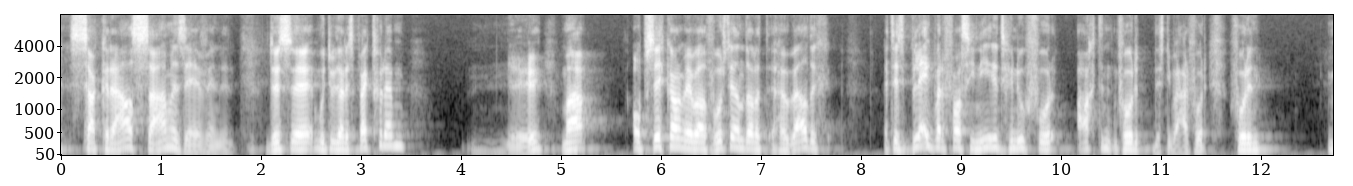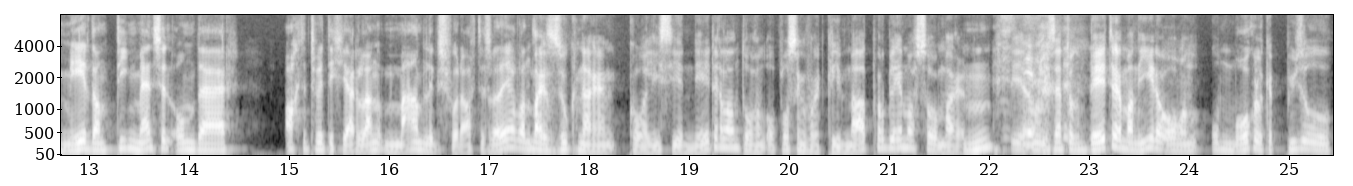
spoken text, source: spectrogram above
sacraal samen zijn vinden. Dus eh, moeten we daar respect voor hebben? Nee. Maar op zich kan ik me wel voorstellen dat het geweldig... Het is blijkbaar fascinerend genoeg voor achten... Voor, dat is niet waar, voor, voor een, meer dan tien mensen om daar 28 jaar lang maandelijks voor af te wel, ja, want Maar zoek naar een coalitie in Nederland of een oplossing voor het klimaatprobleem of zo. Maar Hm? ja, er zijn toch betere manieren om een onmogelijke puzzel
